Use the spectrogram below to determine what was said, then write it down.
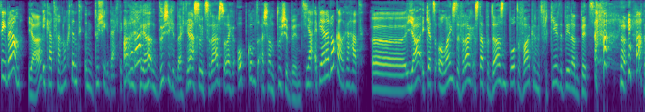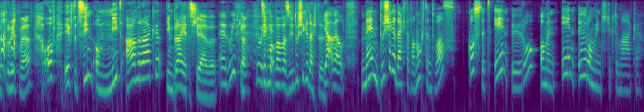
Zeg Bram, Ja? ik had vanochtend een douchegedachte. Ah, dat? ja, een douchegedachte. Ja, Ja. dat is zoiets raars waar je opkomt als je aan het douchen bent. Ja, heb jij dat ook al gehad? Eh, ja, ik had onlangs de vraag, stappen duizend poten vaker met verkeerde been uit bed? dat vroeg ik me af. Of heeft het zin om niet aanraken in braille te schrijven? Een goeieke. Zeg maar, wat was uw douchegedachte? Ja, wel. Mijn douchegedachte vanochtend was... Kost het 1 euro om een 1 euro muntstuk te maken?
